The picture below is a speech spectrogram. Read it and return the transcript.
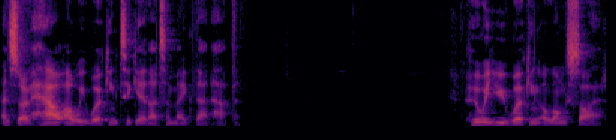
And so, how are we working together to make that happen? Who are you working alongside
